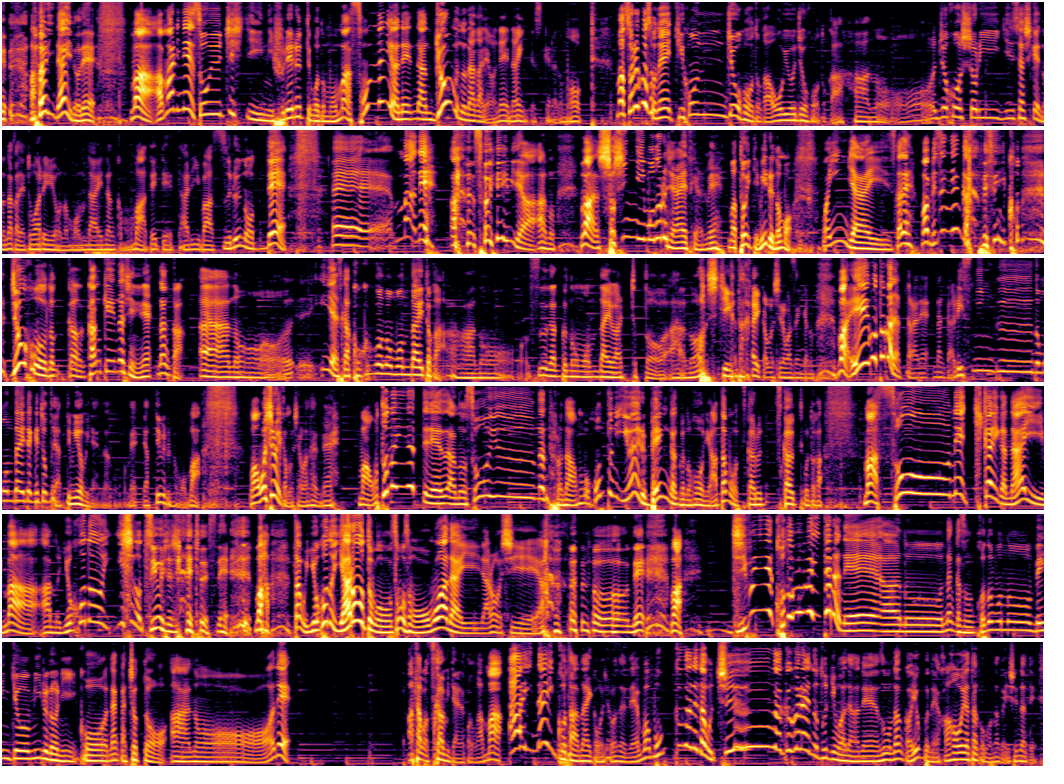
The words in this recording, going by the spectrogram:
あまりないので、まあ、あまりね、そういう知識に触れるってことも、まあ、そんなにはね、な業務の中ではね、ないんですけれども、まあ、それこそね、基本情報とか応用情報とか、あの、情報処理技術者試験の中で問われるような問題なんかも、まあ、出てたりはするので、えー、まあね、あ そういう意味では、あの、まあ、初心に戻るじゃないですけどね、まあ、解いてみるのも、まあ、いいんじゃないですかね。まあ、別になんか、別にこ、情報とか関係なしにね、なんか、あのいいんじゃないですか、国語の問題とか、あの数学の問題はちょっと、あの、敷居が高いかもしれませんけど、まあ、英語とかだったらね、なんか、リスニングの問題だけちょっとやってみようみたいなのをね、やってみるのも、まあ、まあ、面白いかもしれませんね。まあ、大人になってね、あの、そういう、なんだろうな、もう本当にいわゆる勉学の方に頭を使う、使うってことが、まあ、そうね、機会がない、まあ、あの、よほど意志の強い人じゃないとですね、まあ、多分よほどやろうともそもそも思わないだろうし、あのね、まあ、自分にね、子供がいたらね、あのなんかその子供の勉強を見るのに、こう、なんかちょっと、あのね、頭使うみたいなことが、まあ、あいないことはないかもしれませんね。まあ、僕がね、多分中学ぐらいの時まではね、そうなんかよくね、母親とかもなんか一緒になって、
